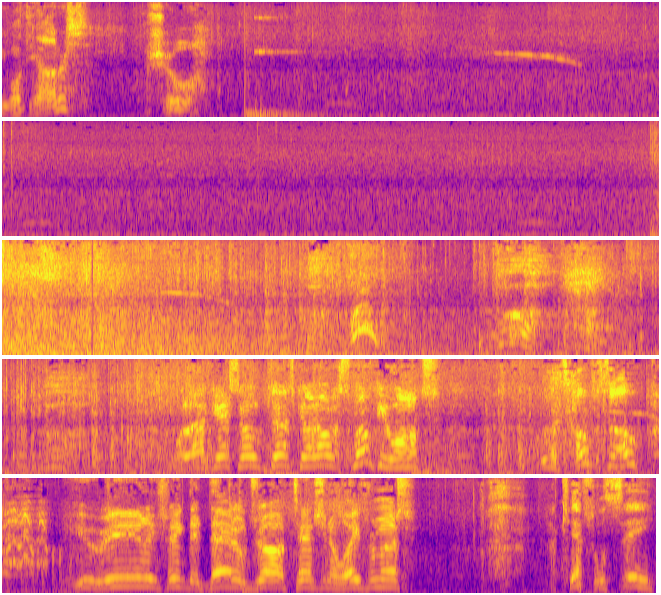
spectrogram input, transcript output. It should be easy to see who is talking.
Speaker 1: You want the honors?
Speaker 2: Sure. Well, I guess old Dutch got all the smoke he wants.
Speaker 1: Let's hope so.
Speaker 2: You really think that that'll draw attention away from us?
Speaker 1: I guess we'll see.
